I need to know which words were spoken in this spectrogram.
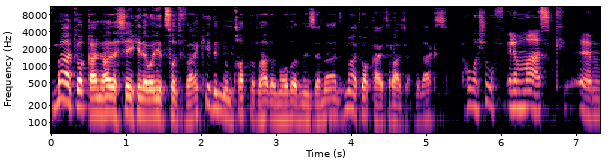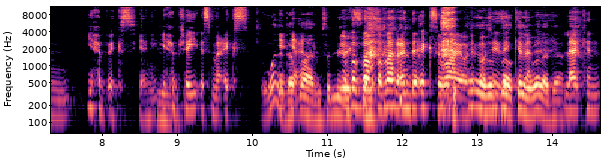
فما أتوقع إنه هذا الشيء كذا وليد الصدفة. أكيد إنه مخطط لهذا الموضوع من زمان ما أتوقع يتراجع بالعكس. هو شوف إيلون ماسك يحب إكس يعني يحب شيء اسمه إكس. ولد يعني الظاهر مسميه إكس. بالضبط الظاهر عنده إكس واي أو شيء زي كذا. لكن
